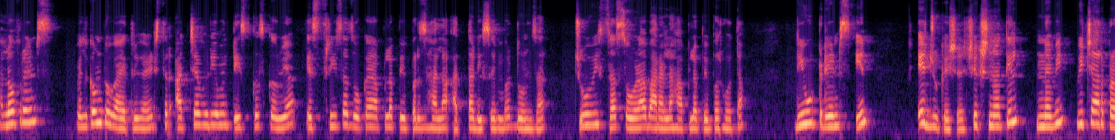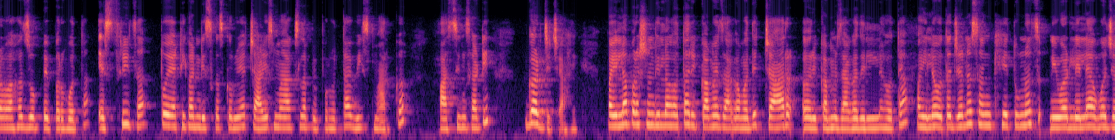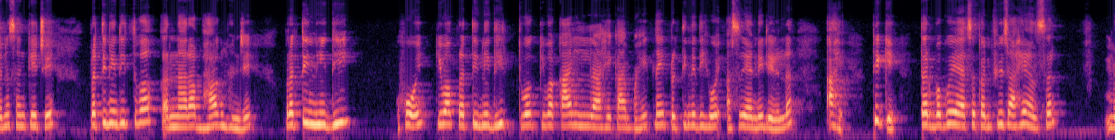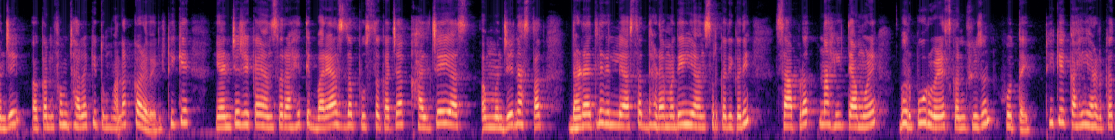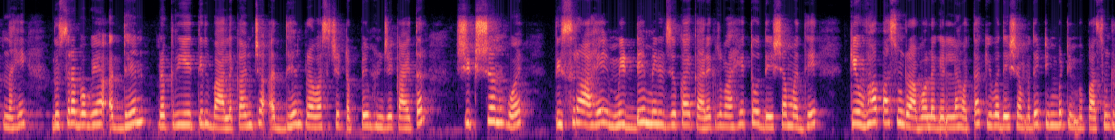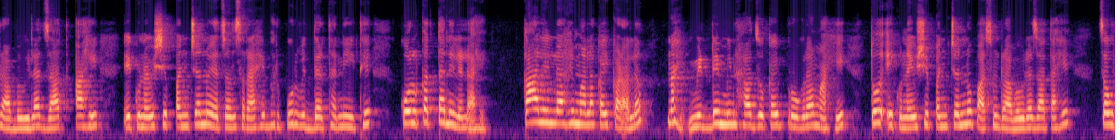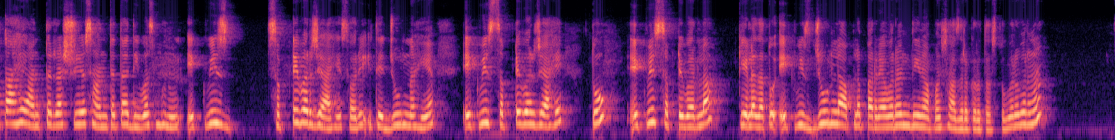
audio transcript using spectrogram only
Hello friends welcome to Gayatri guides तर आजच्या व्हिडिओमध्ये डिस्कस करूया एस थ्रीचा जो काय आपला पेपर झाला आत्ता डिसेंबर दोन हजार चोवीसचा सोळा बाराला हा आपला पेपर होता. न्यू ट्रेंड्स इन एज्युकेशन शिक्षणातील नवीन विचार प्रवाह जो पेपर होता एस थ्रीचा तो या ठिकाणी डिस्कस करूया. चाळीस मार्क्सला पेपर होता वीस मार्क पासिंगसाठी गरजेचे आहे. पहिला प्रश्न दिला होता रिकाम्या जागामध्ये चार रिकाम्या जागा दिलेल्या होत्या. पहिलं होतं जनसंख्येतूनच निवडलेल्या व जनसंख्येचे प्रतिनिधित्व करणारा भाग म्हणजे प्रतिनिधी होय किंवा प्रतिनिधित्व किंवा काय लिहिलेलं आहे काय माहीत नाही प्रतिनिधी होय असं यांनी लिहिलेलं आहे. ठीक आहे तर बघूया याचं कन्फ्यूज आहे आन्सर म्हणजे कन्फर्म झालं की तुम्हाला कळवेल. ठीक आहे? यांचे जे काही आन्सर आहे ते बऱ्याचदा पुस्तकाच्या खालचेही अस म्हणजे नसतात. धड्यातले दिलेले असतात. धड्यामध्ये ही आन्सर कधी कधी सापडत नाही. त्यामुळे भरपूर वेळेस कन्फ्युजन होतं आहे ठीक आहे? काही हरकत नाही. दुसरा बघूया. अध्ययन प्रक्रियेतील बालकांच्या अध्ययन प्रवासाचे टप्पे म्हणजे काय? तर शिक्षण होय. तिसरा आहे मिड डे मील जो काय कार्यक्रम आहे तो देशामध्ये केव्हापासून राबवला गेलेला होता किंवा देशामध्ये टिंबटिंबपासून राबविला जात आहे? एकोणावीसशे पंच्याण्णव याचं आन्सर आहे. भरपूर विद्यार्थ्यांनी इथे कोलकाता लिहिलेला आहे. का लिहिलं आहे मला काही कळालं नाही. मिड डे मील हा जो काही प्रोग्राम आहे तो एकोणावीसशे पंच्याण्णवपासून राबवला जात आहे. चौथा आहे आंतरराष्ट्रीय शांतता दिवस म्हणून एकवीस सप्टेंबर जे आहे सॉरी इथे जून नाही आहे. एकवीस सप्टेंबर जे आहे तो एकवीस सप्टेंबरला केला जातो. एकवीस जूनला आपला पर्यावरण दिन आपण साजरा करत असतो. बरोबर ना?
